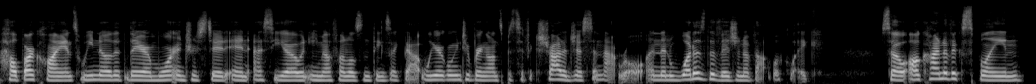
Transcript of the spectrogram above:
help our clients, we know that they are more interested in SEO and email funnels and things like that. We are going to bring on specific strategists in that role. And then what does the vision of that look like? So I'll kind of explain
